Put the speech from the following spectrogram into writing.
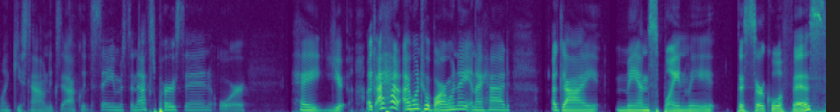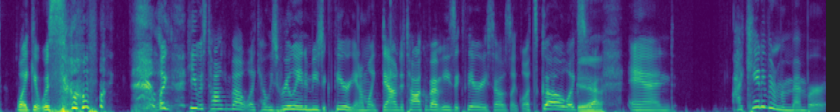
like you sound exactly the same as the next person or hey you like i had i went to a bar one night and i had a guy mansplain me the circle of fifths like it was so like, like he was talking about like how he's really into music theory and i'm like down to talk about music theory so i was like let's go like Yeah. and i can't even remember.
